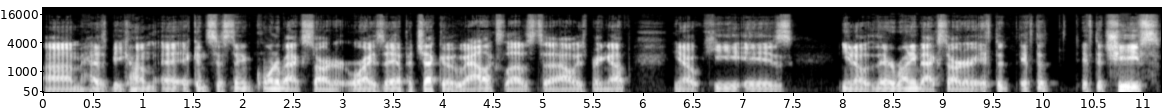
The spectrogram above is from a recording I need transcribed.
um, has become a, a, consistent cornerback starter, or Isaiah Pacheco, who Alex loves to always bring up. You know, he is, you know, their running back starter. If the if the if the Chiefs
